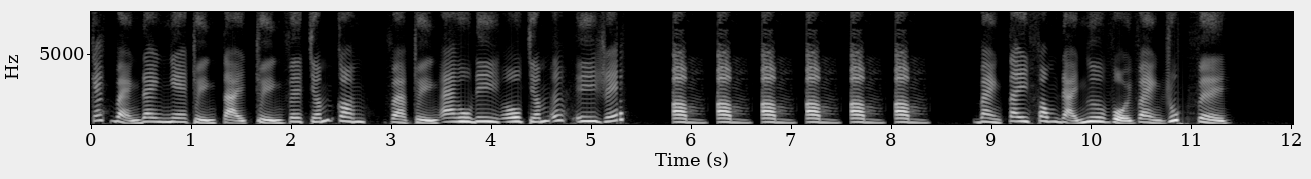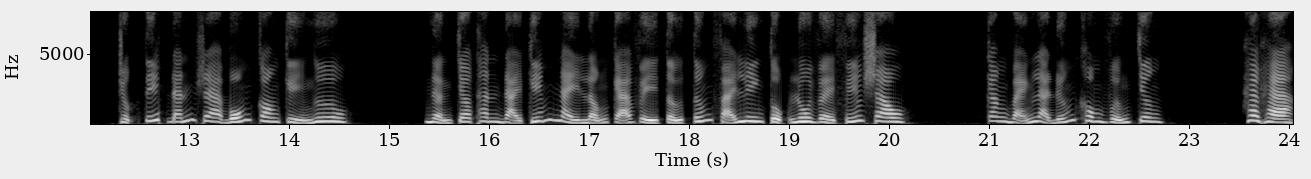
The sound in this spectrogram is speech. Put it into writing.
Các bạn đang nghe truyện tại truyệnv.com và truyệnaudio.fiz. Ầm ầm ầm ầm ầm ầm. Bàn tay Phong Đại Ngư vội vàng rút về, trực tiếp đánh ra bốn con kỳ ngưu. Nện cho thanh đại kiếm này lẫn cả vị tử tướng phải liên tục lui về phía sau. Căn bản là đứng không vững chân. Ha ha.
